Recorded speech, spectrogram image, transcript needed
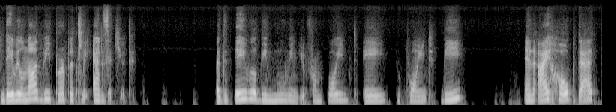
they will not be perfectly executed. But they will be moving you from point A to point B. And I hope that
